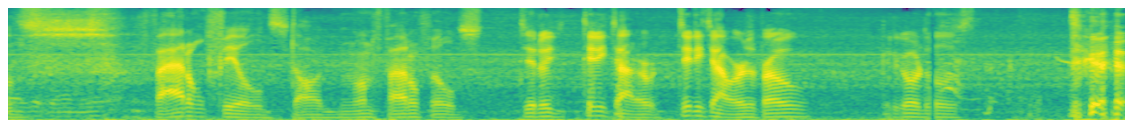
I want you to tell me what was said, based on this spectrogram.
It's fatter. Fatal fields. Fatal dog. On fatal fields. Titty, titty tower, titty towers, bro. Gotta go to those.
